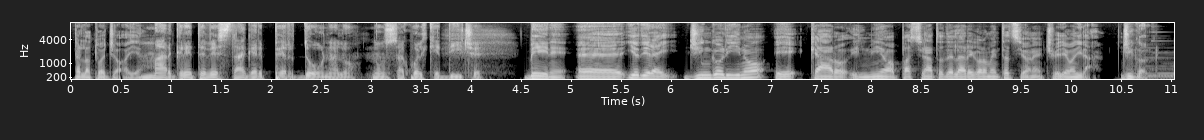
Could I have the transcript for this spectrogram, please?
per la tua gioia. Margrethe Vestager, perdonalo, non sa quel che dice. Bene, eh, io direi gingolino e caro il mio appassionato della regolamentazione, ci vediamo di là. Jingle.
